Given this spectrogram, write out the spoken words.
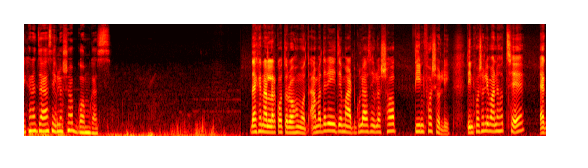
এখানে যা আছে এগুলো সব গম গাছ। দেখেন আল্লাহর কত রহমত। আমাদের এই যে মাঠগুলো আছে এগুলো সব তিন ফসলি। তিন ফসলি মানে হচ্ছে এক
